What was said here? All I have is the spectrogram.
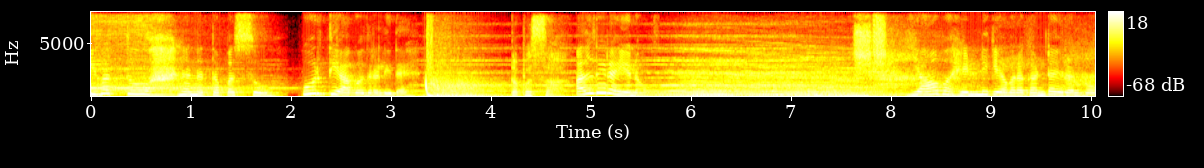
ಇವತ್ತು ನನ್ನ ತಪಸ್ಸು ಪೂರ್ತಿ ಆಗೋದ್ರಲ್ಲಿದೆ. ತಪಸ್ಸ? ಅಲ್ದಿರ ಏನು? ಯಾವ ಹೆಣ್ಣಿಗೆ ಅವರ ಗಂಡ ಇರಲ್ವೋ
